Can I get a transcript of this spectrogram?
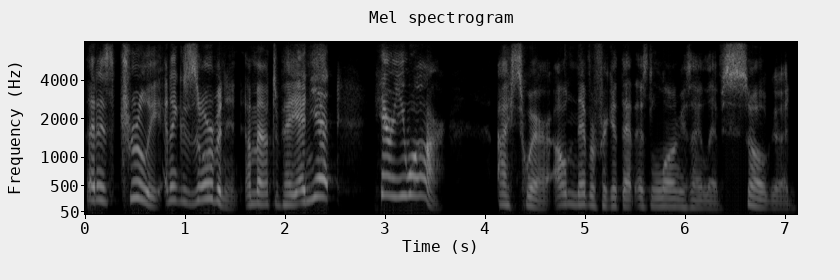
That is truly an exorbitant amount to pay. And yet, here you are. I swear, I'll never forget that as long as I live. So good.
